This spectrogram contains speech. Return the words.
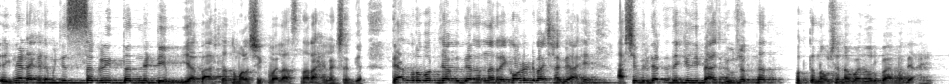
इग्नेट अकॅडमीची सगळी तज्ञ टीम या बॅचला तुम्हाला शिकवायला असणार आहे लक्षात घ्या. त्याचबरोबर ज्या विद्यार्थ्यांना रेकॉर्डेड बॅच हवी आहे असे विद्यार्थी देखील ही बॅच घेऊ शकतात. फक्त नऊशे नव्याण्णव रुपयामध्ये आहे.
